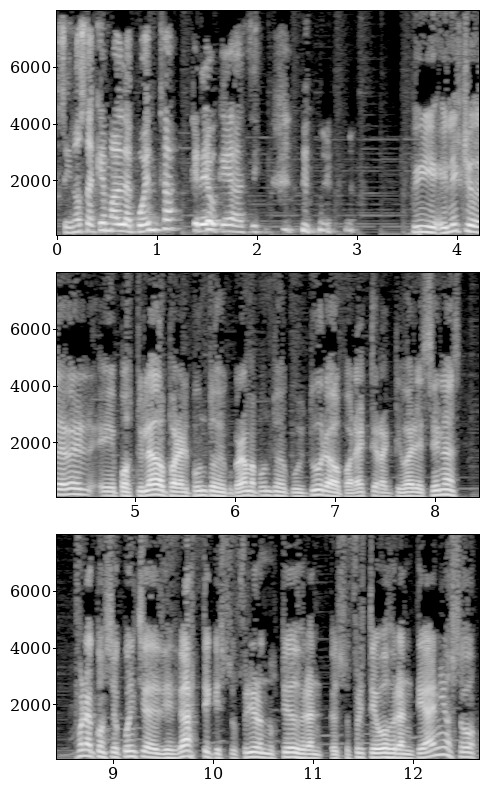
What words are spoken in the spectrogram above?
Si no saqué mal la cuenta, creo que es así. Piri, el hecho de haber eh, postulado para el punto de programa Puntos de Cultura o para este reactivar escenas fue una consecuencia del desgaste que sufrieron ustedes durante, que sufriste vos durante años o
